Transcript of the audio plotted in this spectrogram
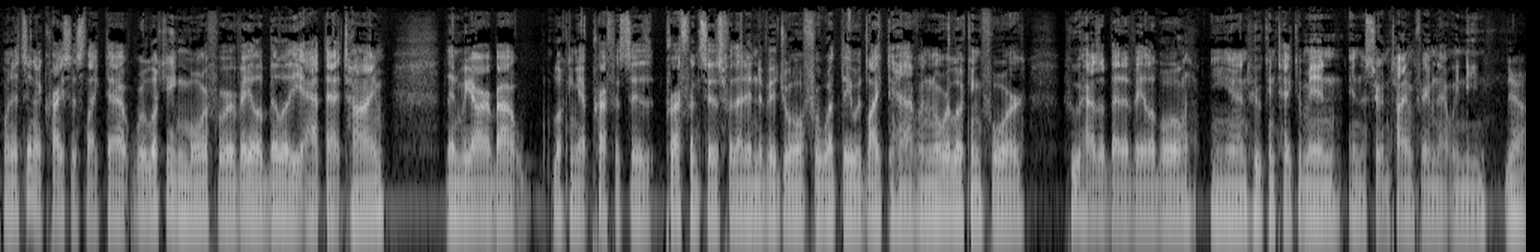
when it's in a crisis like that, we're looking more for availability at that time than we are about looking at preferences preferences for that individual for what they would like to have, and we're looking for who has a bed available and who can take them in in a certain time frame that we need. Yeah.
